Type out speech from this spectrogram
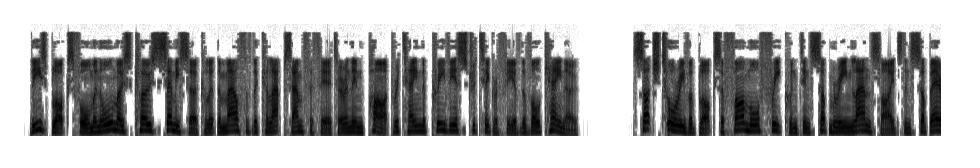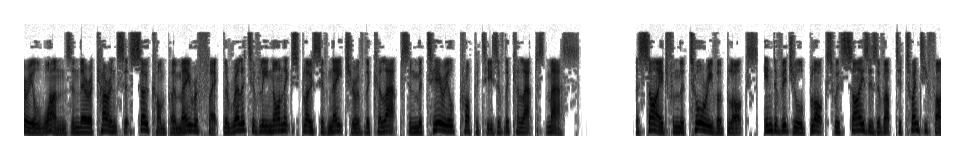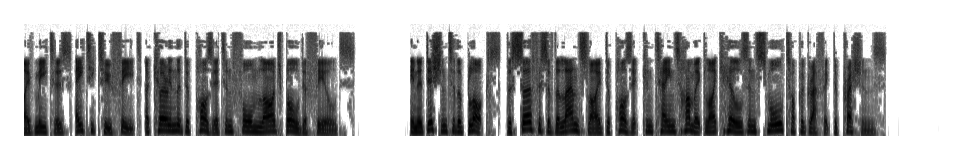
These blocks form an almost closed semicircle at the mouth of the collapse amphitheater and in part retain the previous stratigraphy of the volcano. Such Toreva blocks are far more frequent in submarine landslides than subaerial ones and their occurrence at Socompa may reflect the relatively non-explosive nature of the collapse and material properties of the collapsed mass. Aside from the Toreva blocks, individual blocks with sizes of up to 25 meters 82 feet occur in the deposit and form large boulder fields. In addition to the blocks, the surface of the landslide deposit contains hummock-like hills and small topographic depressions.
